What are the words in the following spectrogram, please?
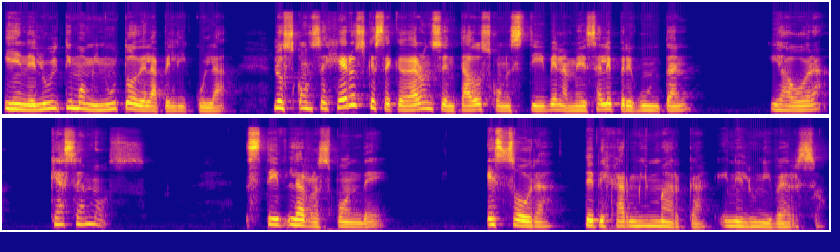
Y en el último minuto de la película, los consejeros que se quedaron sentados con Steve en la mesa le preguntan, ¿y ahora qué hacemos? Steve le responde, es hora de dejar mi marca en el universo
